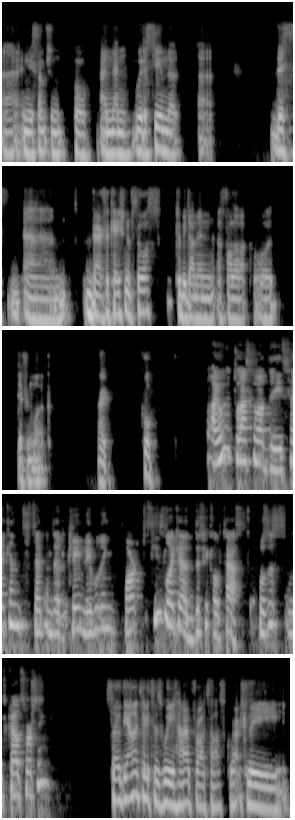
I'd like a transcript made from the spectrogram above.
uh, in the assumption, or and then we'd assume that uh, this um, verification of source could be done in a follow up or different work. Right. Cool. I wanted to ask about the second step in the claim labeling part. It seems like a difficult task. Was this with crowdsourcing? So the annotators we had for our task were actually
